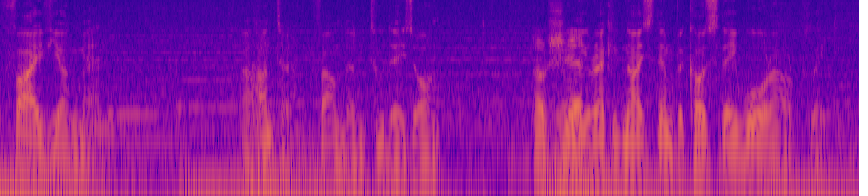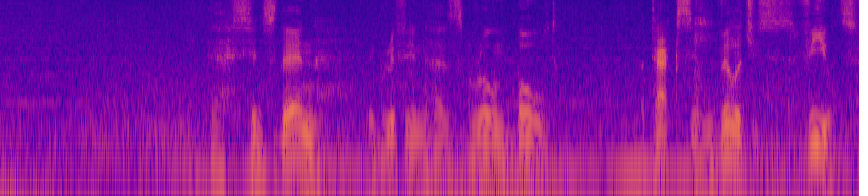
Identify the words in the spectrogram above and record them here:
five young men. A hunter found them two days on. Oh We shit! recognized them because they wore our plate. Since then, the Griffin has grown bold. Attacks in villages, fields,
